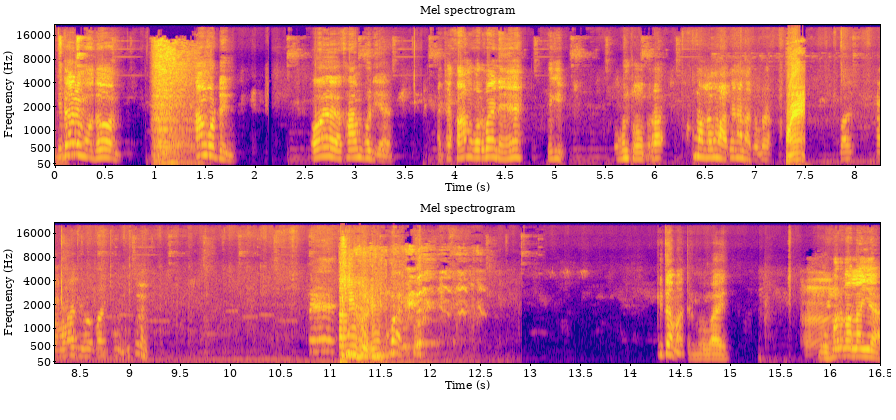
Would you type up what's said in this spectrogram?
কিদারে মদন? কাম করতেন ও কাম করি আর। আচ্ছা কাম করবাই নে দেখি। তখন তো তোরা আমার লাগে মাথা খানা তোরা। কিতা মাত্র ভাই? গোবর বালাইয়া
